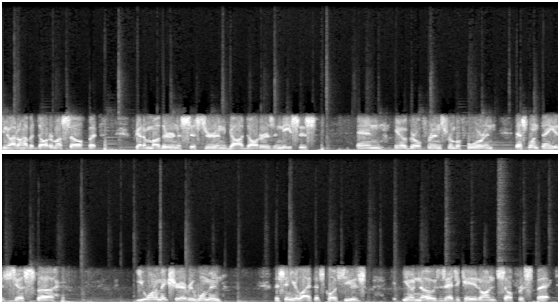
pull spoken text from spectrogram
You know, I don't have a daughter myself, but I've got a mother and a sister and goddaughters and nieces and, you know, girlfriends from before. And that's one thing is just uh, you want to make sure every woman that's in your life that's close to you is, you know, knows, is educated on self respect.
